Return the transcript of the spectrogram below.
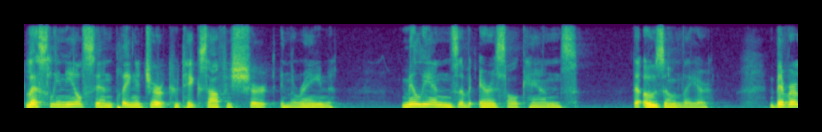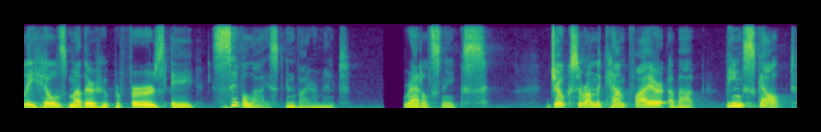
Leslie Nielsen playing a jerk who takes off his shirt in the rain, millions of aerosol cans, the ozone layer, Beverly Hills mother who prefers a civilized environment, rattlesnakes, jokes around the campfire about being scalped,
